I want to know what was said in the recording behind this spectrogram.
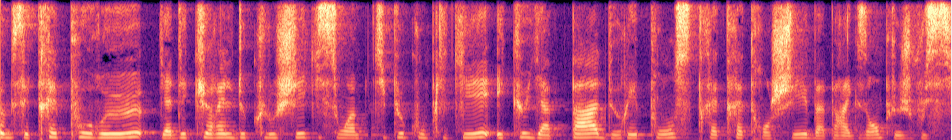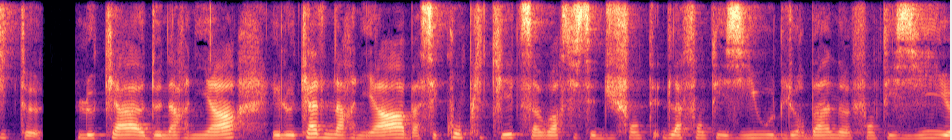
comme c'est très poreux, il y a des querelles de clochers qui sont un petit peu compliquées et qu'il n'y a pas de réponse très très tranchée. Bah, par exemple, je vous cite euh, le cas de Narnia. Et le cas de Narnia, bah, c'est compliqué de savoir si c'est de la fantasy ou de l'urban fantasy.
